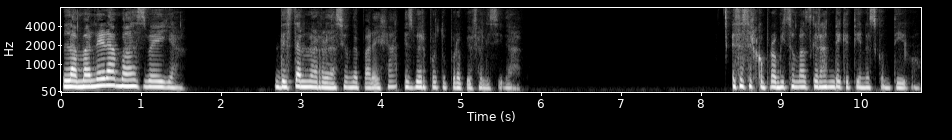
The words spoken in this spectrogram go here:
La manera más bella de estar en una relación de pareja es ver por tu propia felicidad. Ese es el compromiso más grande que tienes contigo.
